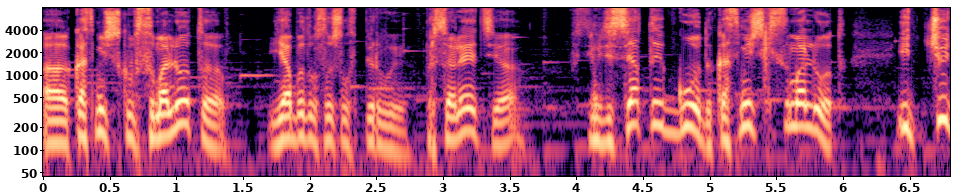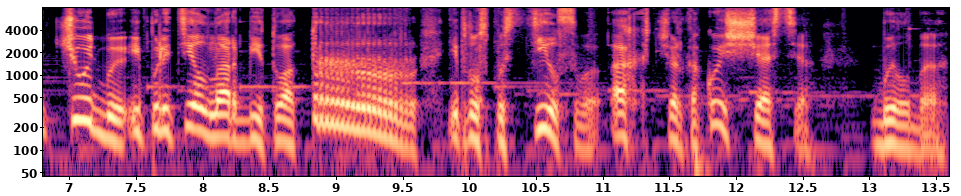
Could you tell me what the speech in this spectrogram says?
а, космического самолета, я об этом слышал впервые. Представляете, а? В 70-е годы космический самолет. И чуть-чуть бы и полетел на орбиту, а трррррр, и потом спустился бы. Ах, черт, какое счастье было бы.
